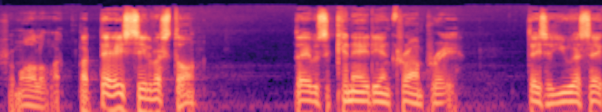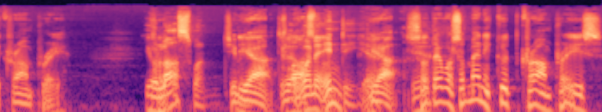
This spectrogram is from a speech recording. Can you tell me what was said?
from all of it. But there is Silverstone. There was a Canadian Grand Prix. There's a USA Grand Prix. Your last one, Jimmy. Yeah, the last one at. Indy. Yeah. Yeah. So there was so many good Grand Prix,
